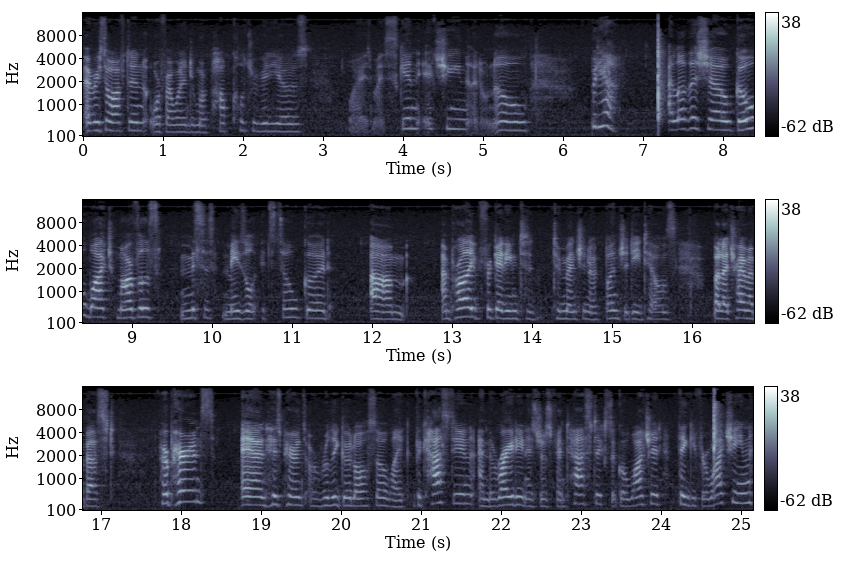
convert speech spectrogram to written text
every so often or if I want to do more pop culture videos. Why is my skin itching? I don't know. But yeah I love this show. Go watch Marvelous Mrs. Maisel. It's so good. Um I'm probably forgetting to to mention a bunch of details but I try my best. Her parents and his parents are really good also like the casting and the writing is just fantastic so go watch it. Thank you for watching.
